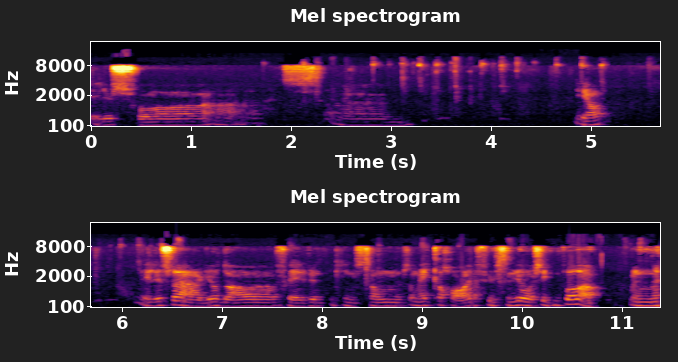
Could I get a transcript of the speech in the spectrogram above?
Ellers så eh, ja. Ellers så er det jo da flere rundt omkring som, som jeg ikke har fullstendig oversikten på, da. Men,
